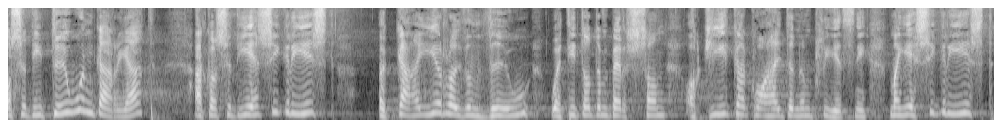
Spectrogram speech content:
Os ydy Dyw yn gariad, ac os ydy Iesu Grist y gair oedd yn ddiw wedi dod yn berson o gig a gwaed yn ymplith ni, mae Iesu Grist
